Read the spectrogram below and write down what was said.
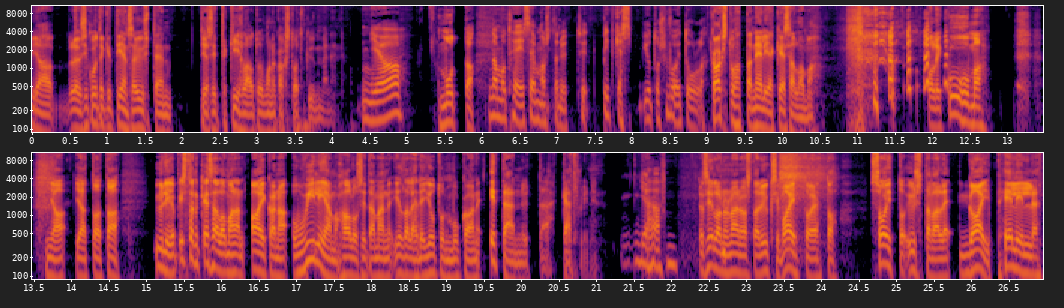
ja löysi kuitenkin tiensä yhteen ja sitten kihlautui vuonna 2010. Joo, Mutta no mut hei, semmoista nyt pitkäs jutus voi tulla. 2004 kesäloma oli kuuma ja, ja tota, yliopiston kesäloman aikana William halusi tämän Iltalehden jutun mukaan etäännyttää Catherinein. Ja Ja silloin on ainoastaan yksi vaihtoehto, soitto ystävälle Guy Pelille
